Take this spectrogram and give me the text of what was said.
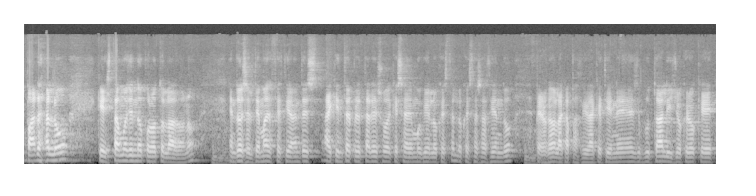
páralo, que estamos yendo por otro lado. ¿no? Entonces, el tema efectivamente es, hay que interpretar eso, hay que saber muy bien lo que, lo que estás haciendo, pero claro, la capacidad que tiene es brutal y yo creo que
